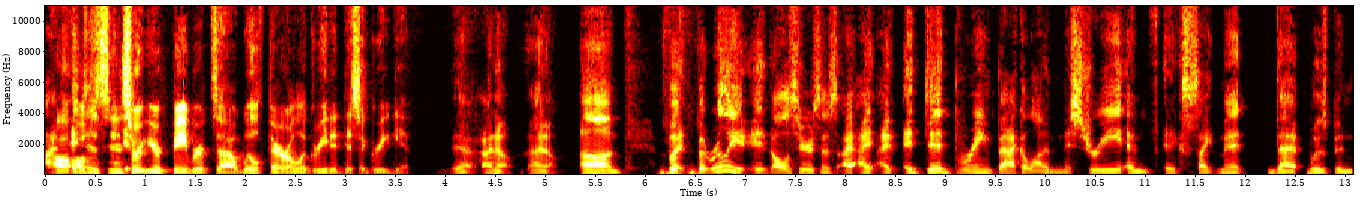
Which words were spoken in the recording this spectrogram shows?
I'll, I'll just, just, insert it, your favorite uh, Will Ferrell agree to disagree gift. Yeah, I know, I know. Um, but but really, in all seriousness, I, I, I it did bring back a lot of mystery and excitement that was been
